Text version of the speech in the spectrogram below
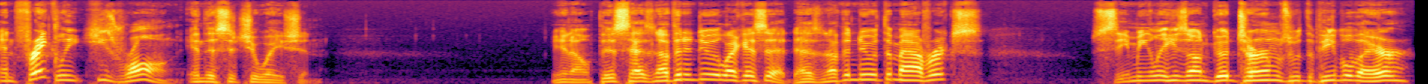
And frankly, he's wrong in this situation. You know, this has nothing to do, like I said, has nothing to do with the Mavericks. Seemingly, he's on good terms with the people there.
